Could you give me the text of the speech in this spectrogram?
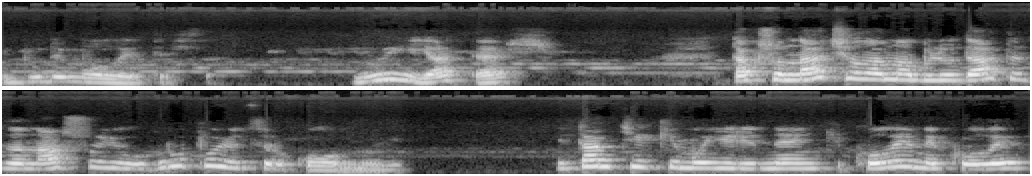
і буде молитися. Ну і я теж. Так що почала наблюдати за нашою групою церковною. І там тільки мої рідненькі, коли-неколи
